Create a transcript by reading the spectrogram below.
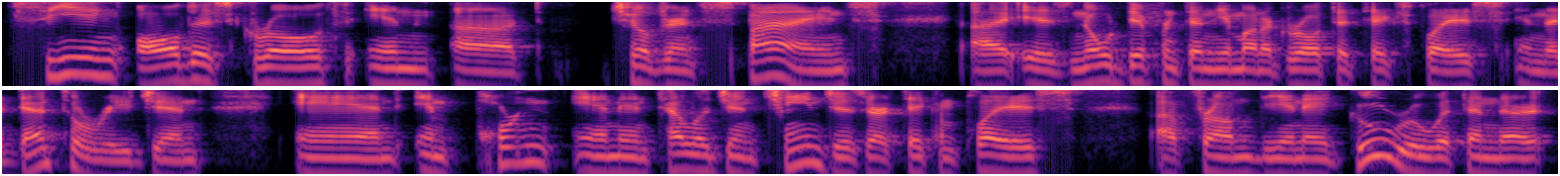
seeing all this growth in uh, children's spines uh, is no different than the amount of growth that takes place in the dental region. And important and intelligent changes are taking place uh, from the innate guru within their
